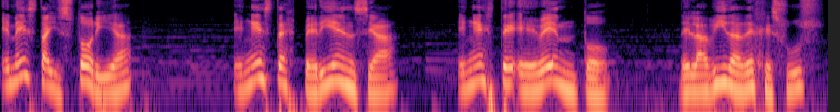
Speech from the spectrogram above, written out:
En esta historia, en esta experiencia, en este evento de la vida de Jesús,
